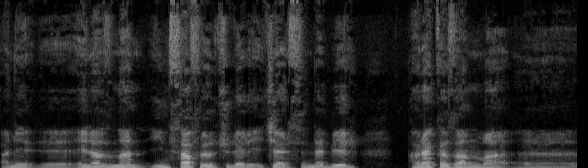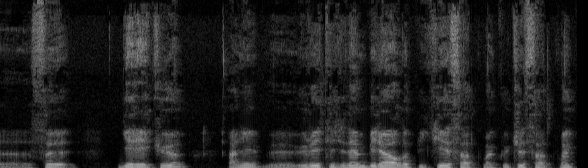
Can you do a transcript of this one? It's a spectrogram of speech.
hani en azından insaf ölçüleri içerisinde bir para kazanması gerekiyor. Hani üreticiden biri alıp ikiye satmak, üçe satmak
